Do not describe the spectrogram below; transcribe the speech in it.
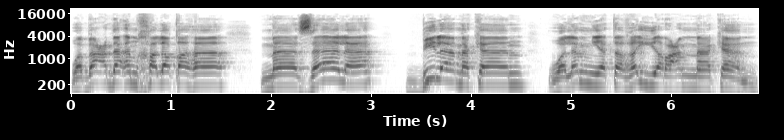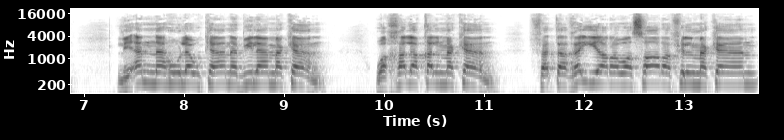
وبعد أن خلقها ما زال بلا مكان ولم يتغير عما كان لأنه لو كان بلا مكان وخلق المكان فتغير وصار في المكان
